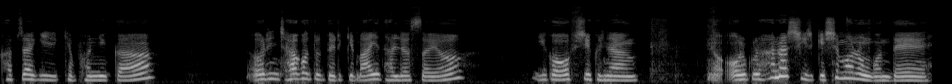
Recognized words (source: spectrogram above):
갑자기 이렇게 보니까 어린 자구들도 이렇게 많이 달렸어요. 이거 없이 그냥 얼굴 하나씩 이렇게 심어 놓은 건데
